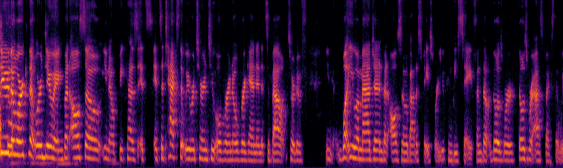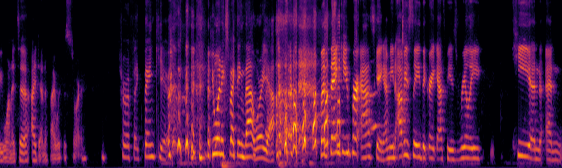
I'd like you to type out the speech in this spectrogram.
do the work that we're doing. But also, you know, because it's it's a text that we return to over and over again, and it's about sort of you know, what you imagine, but also about a space where you can be safe. And th- those were those were aspects that we wanted to identify with the store. Terrific. Thank you. you weren't expecting that, were you? but thank you for asking. I mean, obviously, The Great Gatsby is really key and and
